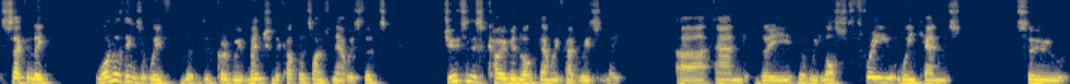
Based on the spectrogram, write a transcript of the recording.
secondly, one of the things that we've that we've mentioned a couple of times now is that due to this COVID lockdown we've had recently, uh, and the that we lost three weekends to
